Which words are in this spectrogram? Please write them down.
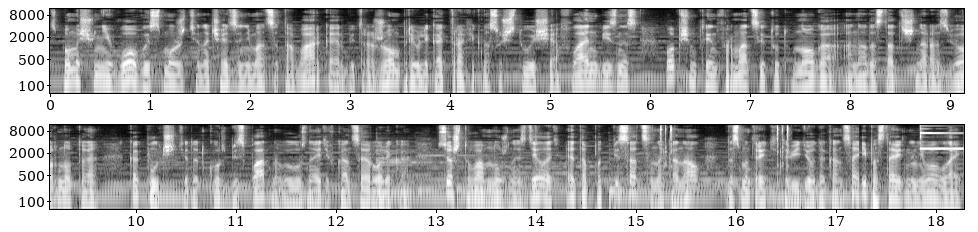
С помощью него вы сможете начать заниматься товаркой, арбитражом, привлекать трафик на существующий офлайн бизнес. В общем-то информации тут много, она достаточно развернутая. Как получить этот курс бесплатно, вы узнаете в конце ролика. Все, что вам нужно сделать, это подписаться на канал, досмотреть это видео до конца и поставить на него лайк.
